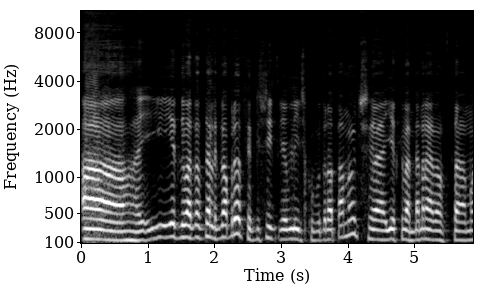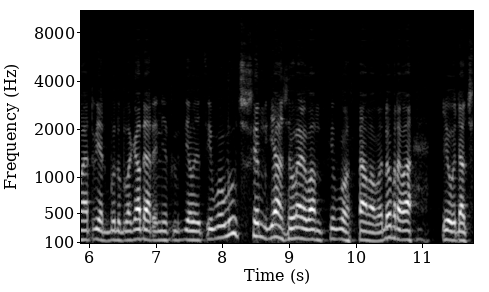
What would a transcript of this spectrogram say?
А, если у вас остались вопросы, пишите в личку, буду рад помочь. А, если вам понравился мой ответ, буду благодарен, если сделаете его лучшим. Я желаю вам всего самого доброго и удачи.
